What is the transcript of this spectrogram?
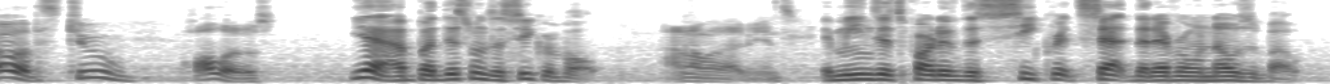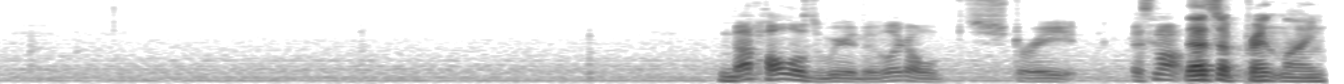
Oh, there's two hollows. Yeah, but this one's a secret vault. I don't know what that means. It means it's part of the secret set that everyone knows about. That hollow's weird. There's like a straight. It's not. That's a print line.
